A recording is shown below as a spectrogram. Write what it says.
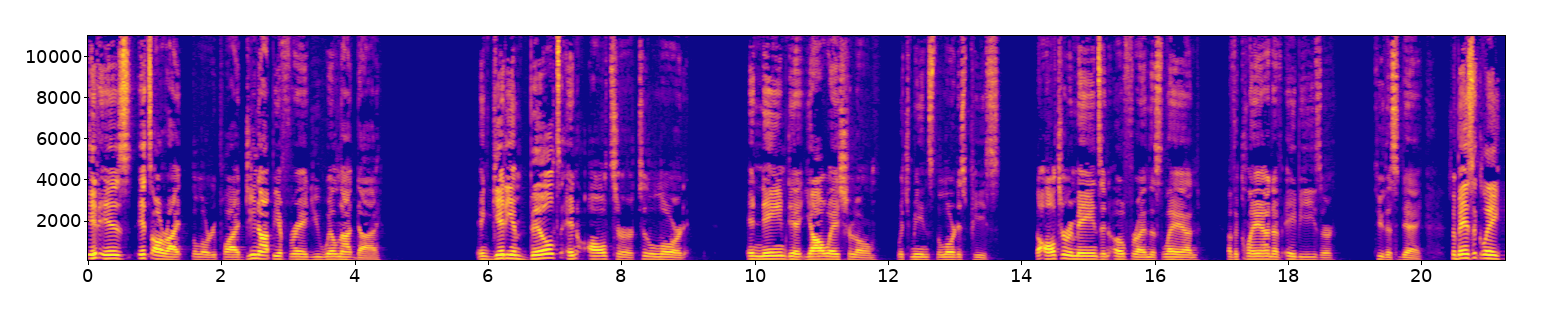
It is, it's all right, the Lord replied. Do not be afraid, you will not die. And Gideon built an altar to the Lord and named it Yahweh Shalom, which means the Lord is peace. The altar remains in Ophrah in this land of the clan of Abiezer to this day. So basically,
